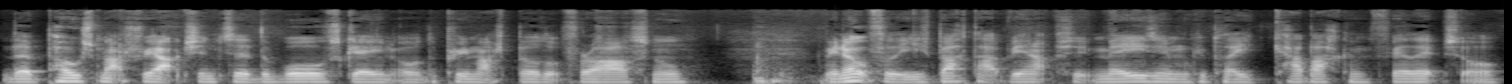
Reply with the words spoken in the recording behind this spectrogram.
the post match reaction to the Wolves game or the pre match build up for Arsenal. I mean, hopefully he's back. That'd be an absolute amazing. We could play Kabak and Phillips, or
